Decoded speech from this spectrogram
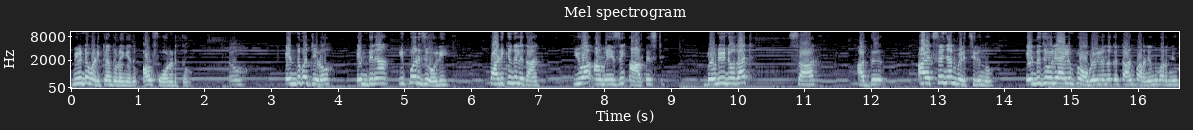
വീണ്ടും പഠിക്കാൻ തുടങ്ങിയതും അവൾ ഫോൺ എടുത്തു. ഹലോ എന്തു പറ്റിയടോ? എന്തിനാ ഇപ്പൊ ഒരു ജോലി? പഠിക്കുന്നില്ലേ താൻ? You are amazing artist don't you know that sir അത് അലക്സിനെ ഞാൻ വിളിച്ചിരുന്നു. എന്ത് ജോലി ആയാലും പ്രോബ്ലം ഇല്ലെന്നൊക്കെ താൻ പറഞ്ഞെന്ന് പറഞ്ഞു.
